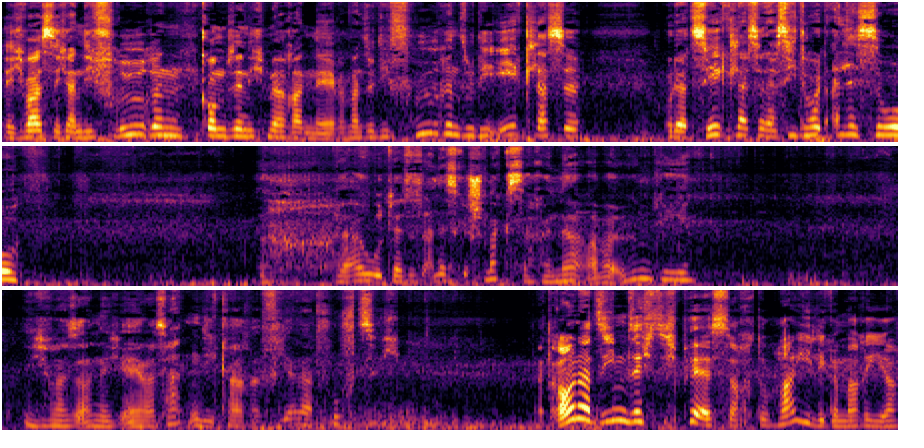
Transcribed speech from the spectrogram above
Ich weiß nicht, an die früheren kommen sie nicht mehr ran. Nee, wenn man so die früheren, so die E-Klasse oder C-Klasse, das sieht heute alles so. Ja gut, das ist alles Geschmackssache, ne? Aber irgendwie. Ich weiß auch nicht, ey, was hatten die Karre? 450. 367 PS, ach du heilige Maria.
